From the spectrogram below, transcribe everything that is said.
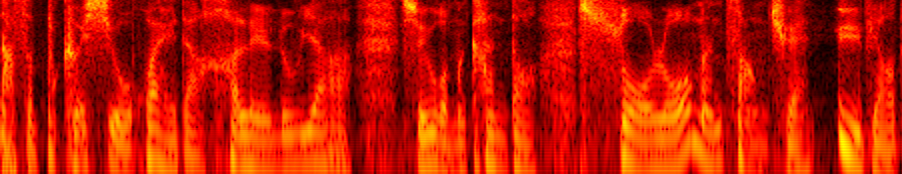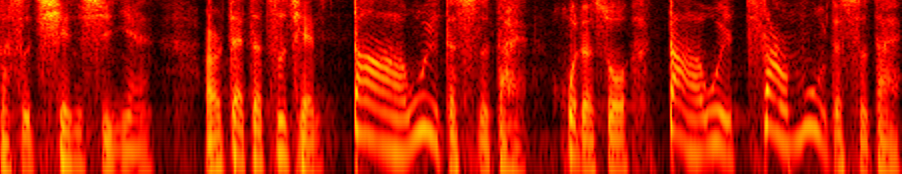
那是不可朽坏的。哈利路亚！所以我们看到所罗门掌权，预表的是千禧年。而在这之前，大卫的时代，或者说大卫帐幕的时代，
